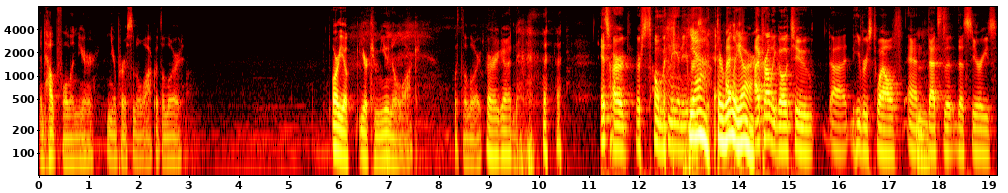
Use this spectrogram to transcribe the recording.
and helpful in your in your personal walk with the Lord? or your your communal walk with the Lord. very good. it's hard. There's so many in Hebrews. Yeah, there really I, are. I probably go to uh, Hebrews 12, and Hmm. that's the the series.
